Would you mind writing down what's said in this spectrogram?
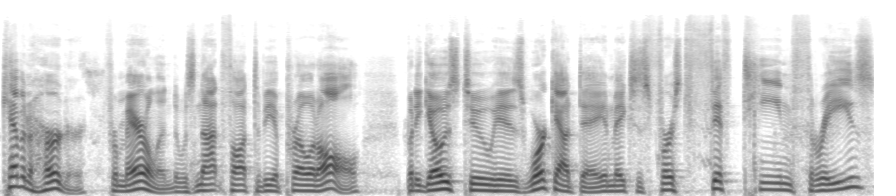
Kevin Huerter from Maryland was not thought to be a pro at all, but he goes to his workout day and makes his first 15 threes,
